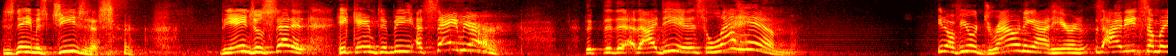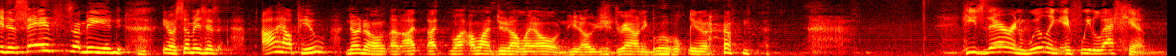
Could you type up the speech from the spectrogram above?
His name is Jesus. the angel said it. He came to be a Savior. The, the, the idea is let Him. You know, if you were drowning out here and I need somebody to save me, and you know, somebody says, "I'll help you." No, no, I, I, I want to do it on my own. You know, you're drowning. You know, He's there and willing if we let Him.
